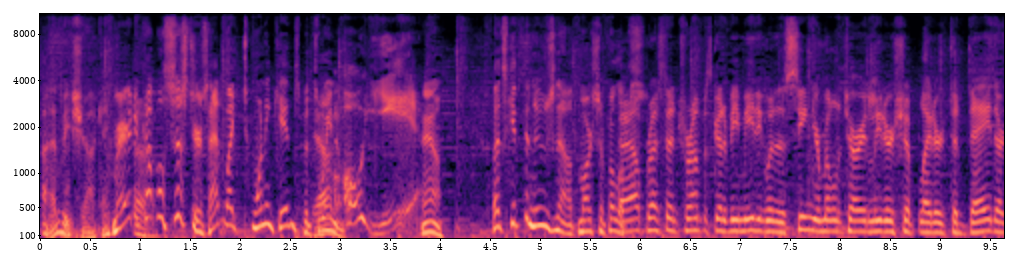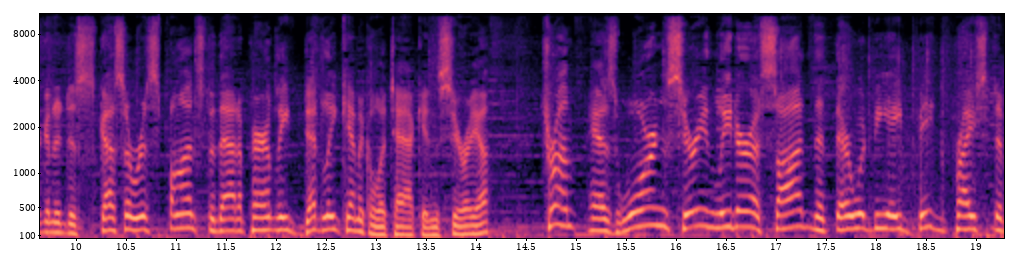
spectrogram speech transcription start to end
That'd be shocking. Married a couple sisters, had like 20 kids between them. Oh, yeah. Yeah. Let's get the news now with Marshall Phillips. Well, President Trump is going to be meeting with his senior military leadership later today. They're going to discuss a response to that apparently deadly chemical attack in Syria. Trump has warned Syrian leader Assad that there would be a big price to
